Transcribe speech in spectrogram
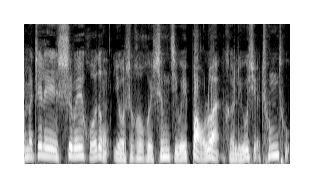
那么这类示威活动有时候会升级为暴乱和流血冲突。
